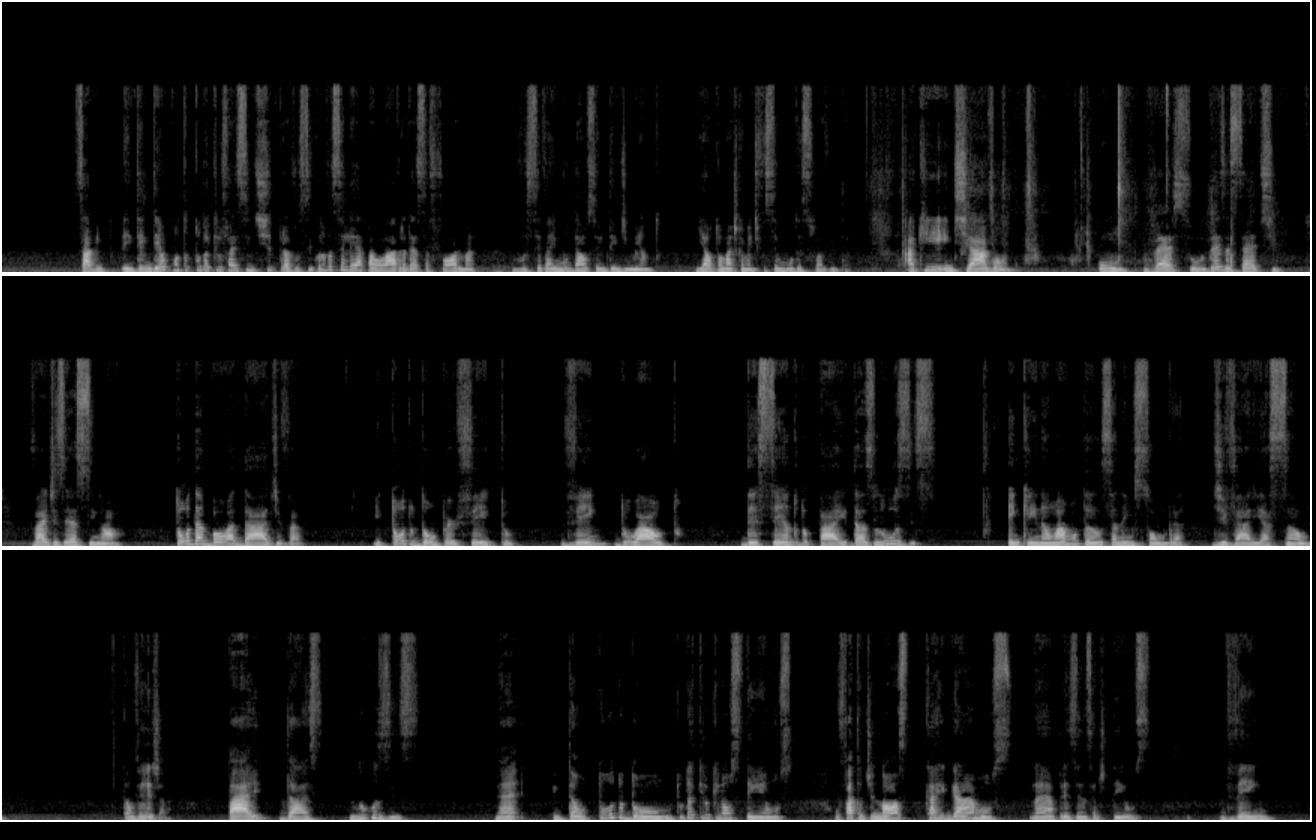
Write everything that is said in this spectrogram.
sabe? Entender o quanto tudo aquilo faz sentido para você. Quando você lê a palavra dessa forma, você vai mudar o seu entendimento e automaticamente você muda a sua vida. Aqui em Tiago 1, verso 17, vai dizer assim, ó: Toda boa dádiva e todo dom perfeito vem do alto, descendo do Pai das luzes, em quem não há mudança nem sombra de variação. Então veja, Pai das luzes, né? Então todo dom, tudo aquilo que nós temos, o fato de nós carregarmos, né, a presença de Deus, vem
